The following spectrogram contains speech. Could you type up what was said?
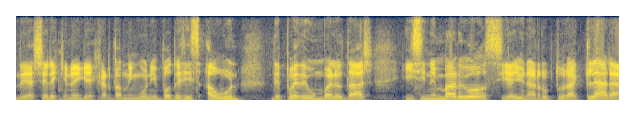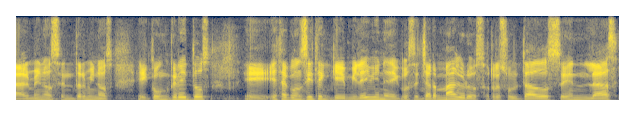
de ayer es que no hay que descartar ninguna hipótesis, aún después de un balotaje. Y sin embargo, si hay una ruptura clara, al menos en términos eh, concretos. Eh, esta consiste en que Milei viene de cosechar magros resultados en las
